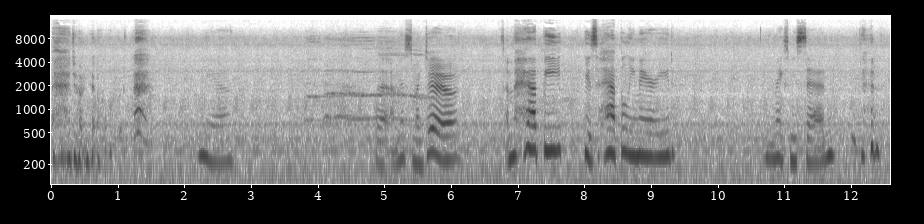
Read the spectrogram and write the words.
I don't know. yeah. But I miss my dad. I'm happy He's happily married. It makes me sad.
